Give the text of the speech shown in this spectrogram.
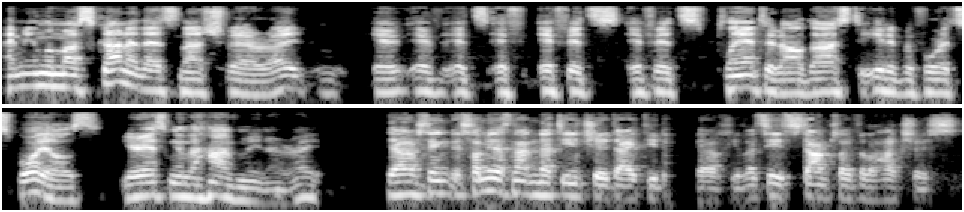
I mean, lamaskana that's not fair, right? If, if, it's if if it's if it's planted al das to eat it before it spoils, you're asking the havmina, right? Yeah, I'm saying something that's not nati daiti Let's say it's like for the hakshis.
